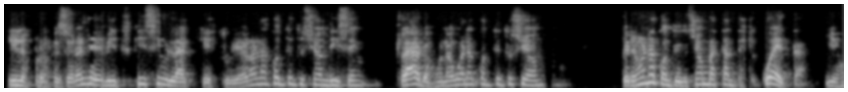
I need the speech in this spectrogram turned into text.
Y los profesores Levitsky y Ziblatt, que estudiaron la Constitución, dicen, claro, es una buena Constitución, pero es una Constitución bastante escueta y es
